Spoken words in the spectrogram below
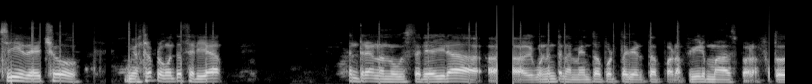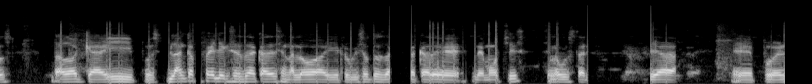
Sí, de hecho, mi otra pregunta sería, entreno, me gustaría ir a, algún entrenamiento a puerta abierta para firmas, para fotos, dado que hay, pues Blanca Félix es de acá de Sinaloa y Rubí Soto es de acá de, de Mochis, sí me gustaría eh, poder,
